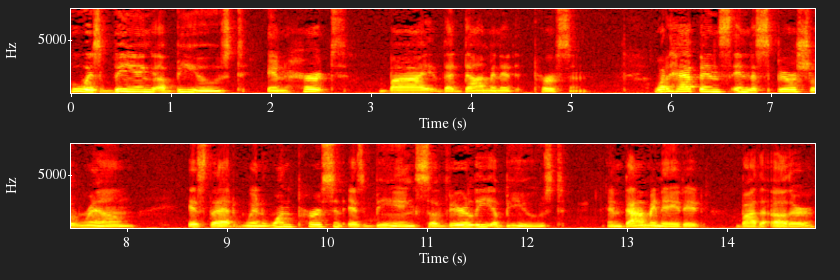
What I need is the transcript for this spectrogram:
who is being abused and hurt by the dominant person. What happens in the spiritual realm is that when one person is being severely abused and dominated by the other,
